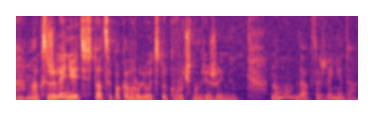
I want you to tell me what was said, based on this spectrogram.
Угу. А, к сожалению, эти ситуации пока выруливаются только в ручном режиме. Ну да, к сожалению, да.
